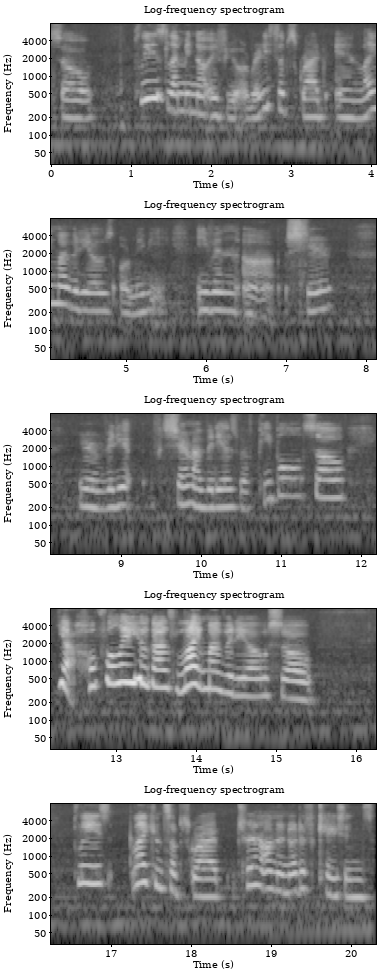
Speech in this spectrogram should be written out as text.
So please let me know if you're already subscribed and like my videos or maybe even uh, share your video share my videos with people so yeah, hopefully you guys like my video. So please like and subscribe. Turn on the notifications.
